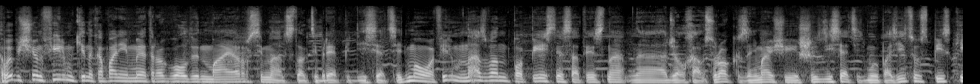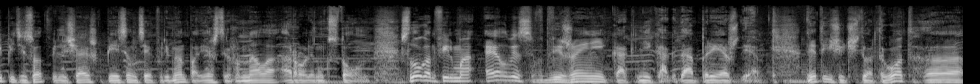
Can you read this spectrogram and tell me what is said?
Выпущен фильм кинокомпанией Метро Голдвин Майер 17 октября 57 Фильм назван по песне, соответственно, э, Jailhouse Rock, занимающей 67-ю позицию в списке 500 величайших песен тех времен по версии журнала Rolling Stone. Слоган фильма «Элвис в движении как никогда прежде». 2004 год. Э,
